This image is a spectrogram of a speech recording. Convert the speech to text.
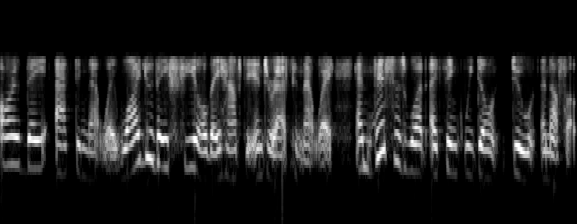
are they acting that way? Why do they feel they have to interact in that way? And this is what I think we don't do enough of.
